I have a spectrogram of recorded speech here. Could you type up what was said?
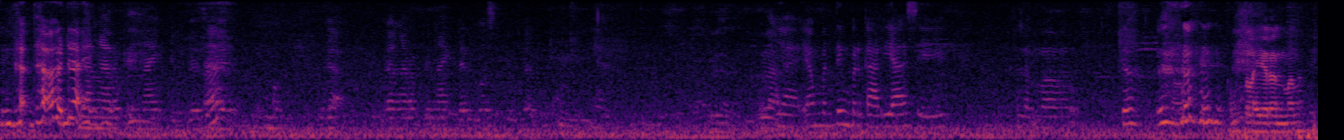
Nggak tahu dah. Nggak ngarepin naik juga sih. Nggak nggak ngarepin naik dari gosip juga. Ya. Ulang. ya, yang penting berkarya sih. Kalau mau tuh kamu kelahiran mana sih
